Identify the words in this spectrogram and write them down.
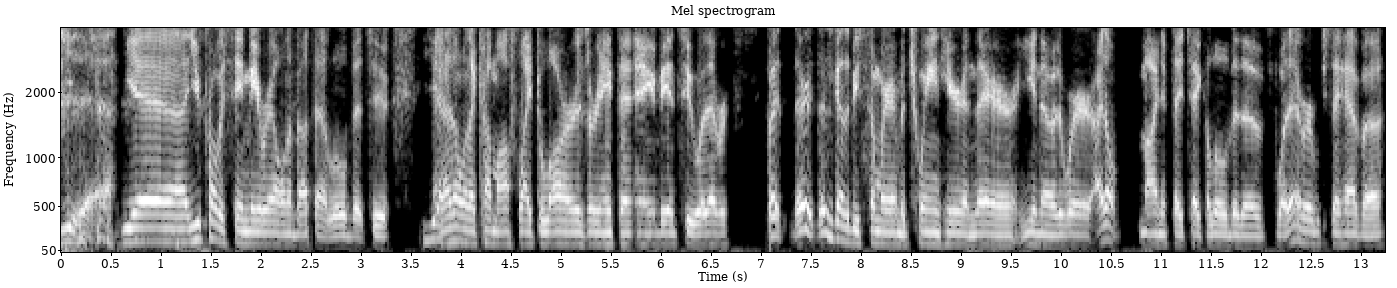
Yeah. yeah. You've probably seen me railing about that a little bit too. Yeah. I don't want to come off like Lars or anything being too whatever, but there, there's got to be somewhere in between here and there, you know, to where I don't mind if they take a little bit of whatever because they have a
